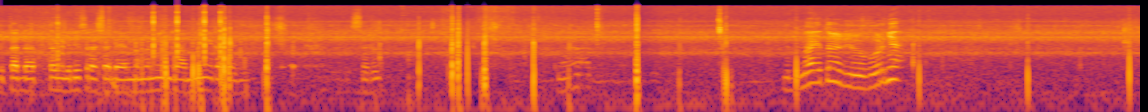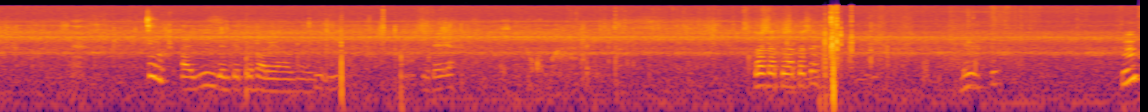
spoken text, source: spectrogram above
Kita datang jadi serasa ada yang nemenin rame katanya. Seru. Nah. Di mana itu di luhurnya? Cuh anjing jam itu hari apa Oke ya Terus satu atasnya Hmm?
